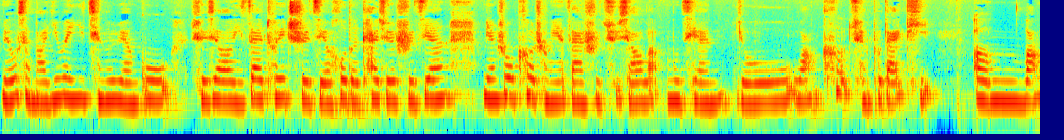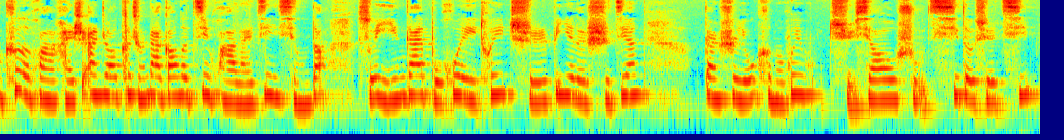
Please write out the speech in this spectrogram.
没有想到因为疫情的缘故，学校一再推迟节后的开学时间，面授课程也暂时取消了，目前由网课全部代替。嗯，网课的话还是按照课程大纲的计划来进行的，所以应该不会推迟毕业的时间，但是有可能会取消暑期的学期。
